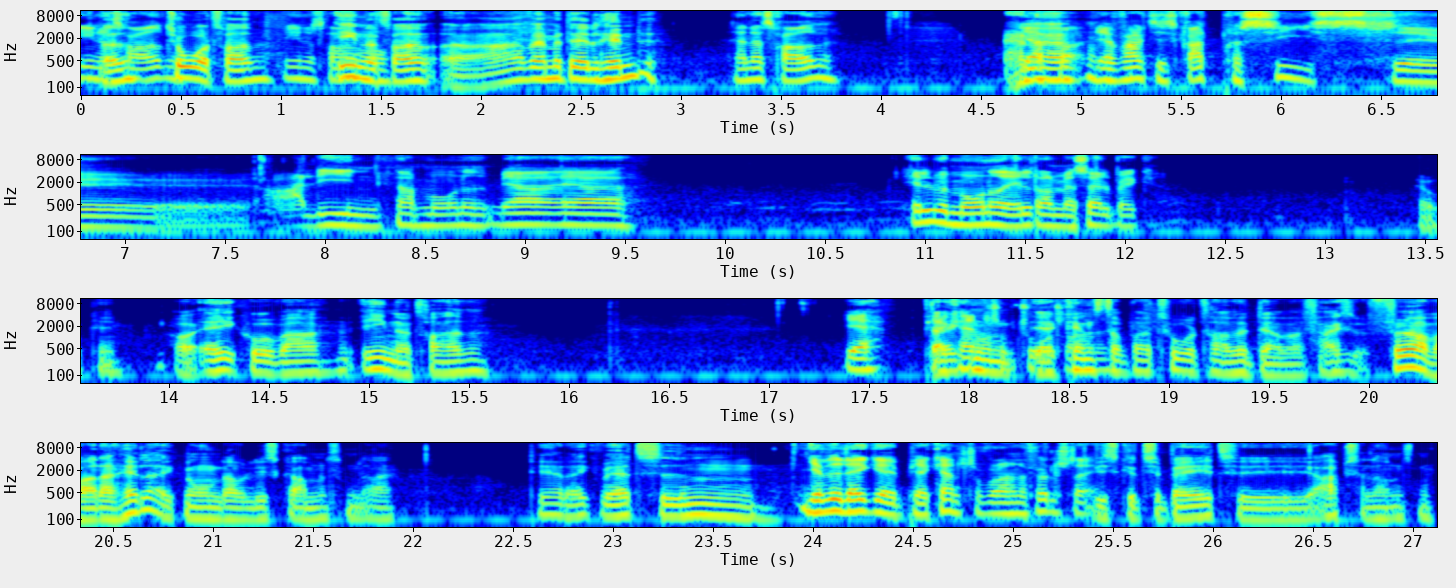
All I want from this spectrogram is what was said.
31. Hvad? 32? 31, 31. 31. Ah, hvad med Dale Hente? Han er 30. Han jeg, er, er, jeg er faktisk ret præcis... Øh, ah, lige en knap måned. Jeg er 11 måneder ældre end Mads Albeck. Okay. Og AK var 31. Ja, Der er Per ikke nogen, Kanstrup jeg 32. kender bare 32. Der var faktisk, før var der heller ikke nogen, der var lige så gammel som dig. Det har der ikke været siden Jeg ved da ikke, Per Kanstrup, hvordan han har fødselsdag. vi skal tilbage til Absalonsen.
